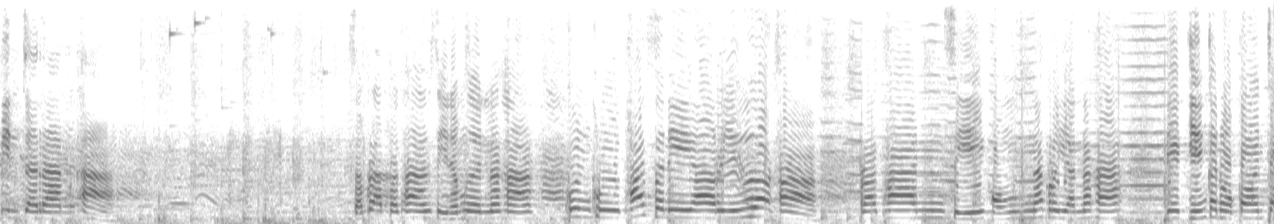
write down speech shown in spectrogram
ปินจรันค่ะสำหรับประธานสีน้ำเงินนะคะ คุณครูทัศนีอารีเอื้อค่ะ ประธานสีของนักเรียนนะคะ เด็กหญิงกนกกรใจ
